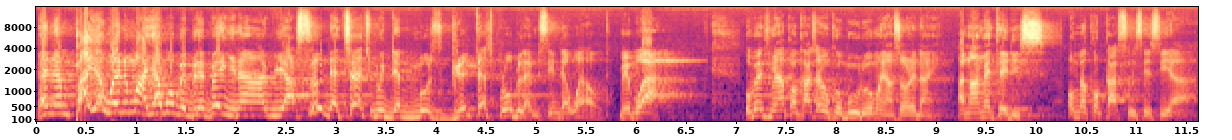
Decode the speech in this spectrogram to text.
and empire when ayabo bebrebe nyinaa we are still the church with the most greatest problems in the world. Meboa wobɛtumi akɔ kasa wokɔbu wuro ma yɛasɔre dan. Anaa methodist ɔmɛkɔ castle sɛsi a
